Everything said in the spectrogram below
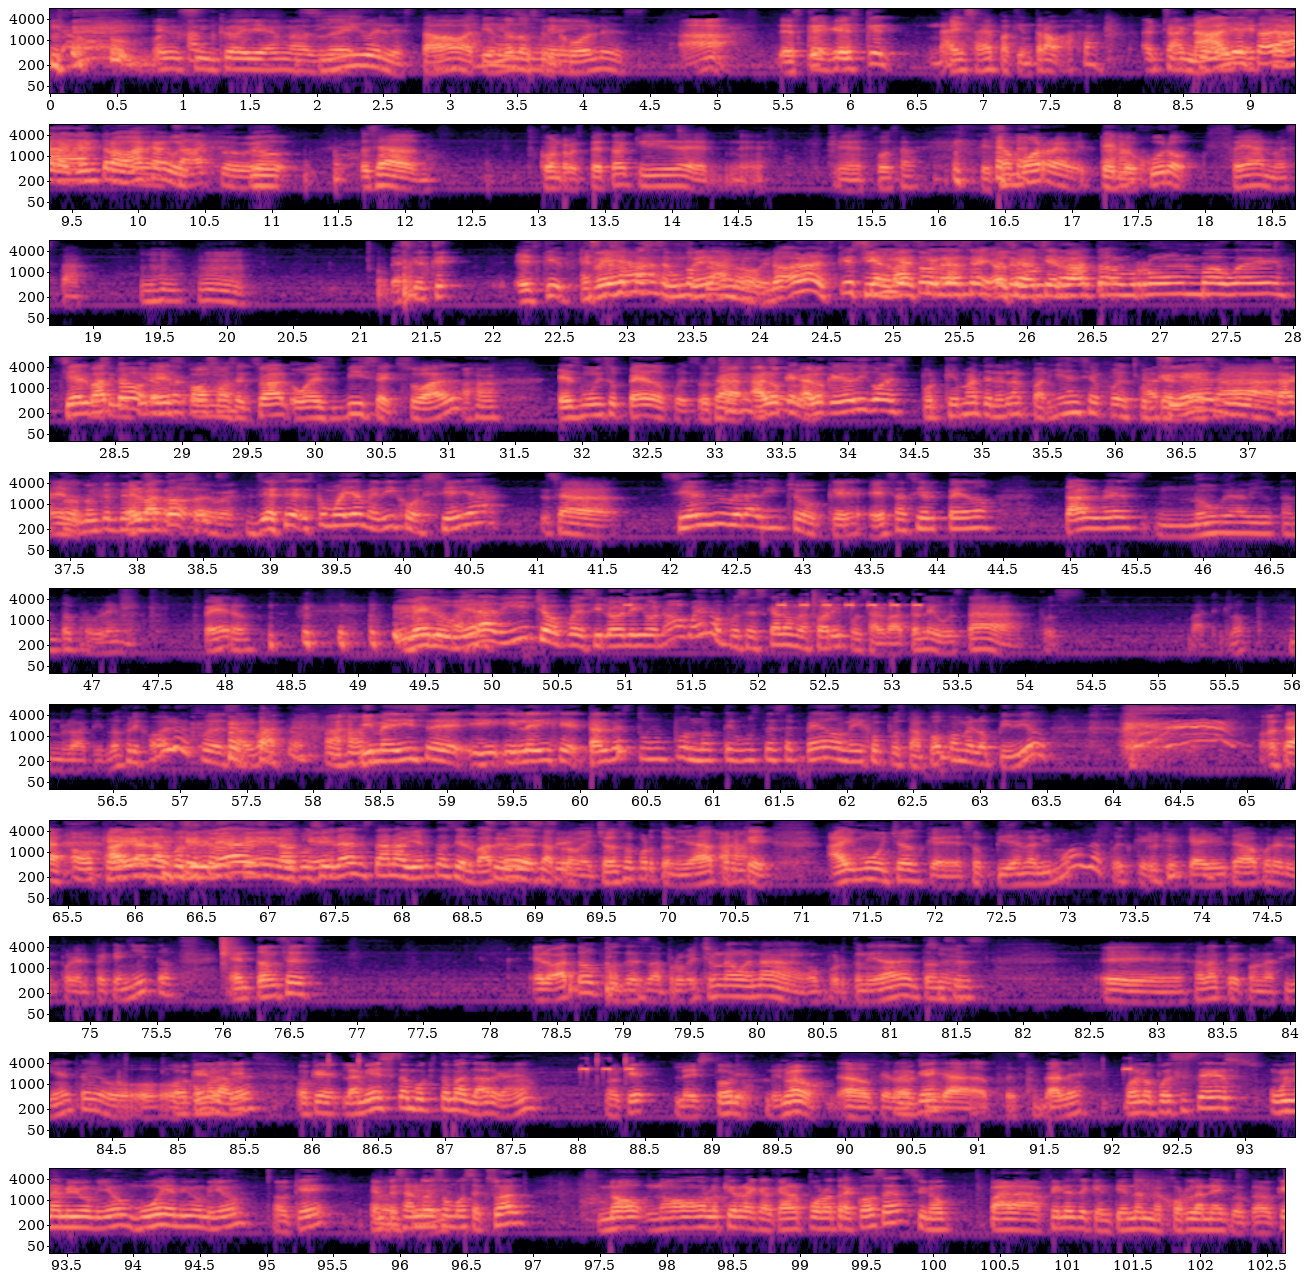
El cinco yemas, Sí, güey. güey, le estaba No batiendo mames, los güey. frijoles. Ah, Es que, es que nadie sabe para quién trabaja. exacto. Nadie güey, sabe para quién trabaja, güey. Exacto, güey. O sea, con respeto aquí de, de- de mi esposa, esa morra, güey, te Ajá. lo juro, fea no está. Ujú. Es que, es que, Es que fea, Es que eso pasa a segundo fea, plano, no. güey. No, no, es que si sí, el es vato que yo realmente sé, o sea, si el vato, rumbo, güey. si el o vato es homosexual o es bisexual, Ajá. es muy su pedo, pues. O sea, Sí, sí, a, lo que, a lo que yo digo es, ¿por qué mantener la apariencia, pues? Porque, Así o es, sea, güey, exacto, el, nunca entiendo el esa vato, raza, es, es como ella me dijo, si ella, o sea, si él me hubiera dicho que es así el pedo, tal vez no hubiera habido tanto problema. Pero me lo hubiera dicho, pues, y luego le digo, no, bueno, pues es que a lo mejor y pues al vato le gusta, pues, batirlo, batir los frijoles, pues, al vato. Ajá. Y me dice, y, y le dije, tal vez tú, pues, no te gusta ese pedo. Me dijo, pues, tampoco me lo pidió. o sea, Ok, haga, las posibilidades, las posibilidades están abiertas y el vato Sí, sí, desaprovechó su oportunidad Ajá. Hay muchos que eso piden la limosna, pues, que, que, que ahorita va por el, por el pequeñito. Entonces, el vato, pues, desaprovechó una buena oportunidad, entonces... Eh, jálate con la siguiente o, o- o Ok, ¿cómo la ok. ves? Ok, la mía sí está un poquito más larga, ¿eh? Ok, la historia, de nuevo. Ah, ok, la Ok. chingada, pues dale. Bueno, pues este es un amigo mío, muy amigo mío, ¿ok? Empezando es homosexual. No, no lo quiero recalcar por otra cosa, sino para fines de que entiendan mejor la anécdota, ¿ok?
